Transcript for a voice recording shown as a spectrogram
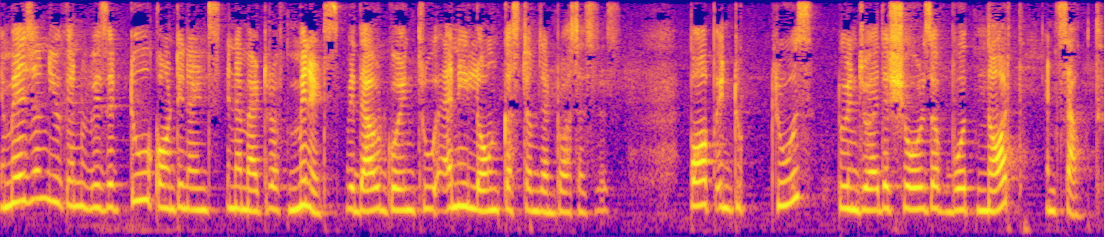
Imagine you can visit two continents in a matter of minutes without going through any long customs and processes. Pop into cruise to enjoy the shores of both north and south.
